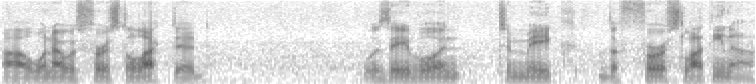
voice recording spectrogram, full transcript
uh, when I was first elected, was able in, to make the first Latina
